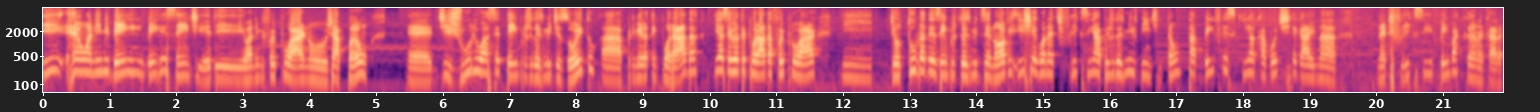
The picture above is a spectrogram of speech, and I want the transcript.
E é um anime bem, bem recente. Ele, o anime foi pro ar no Japão é, de julho a setembro de 2018, a primeira temporada, e a segunda temporada foi pro ar em de outubro a dezembro de 2019 e chegou a Netflix em abril de 2020. Então tá bem fresquinho, acabou de chegar aí na Netflix e bem bacana, cara.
